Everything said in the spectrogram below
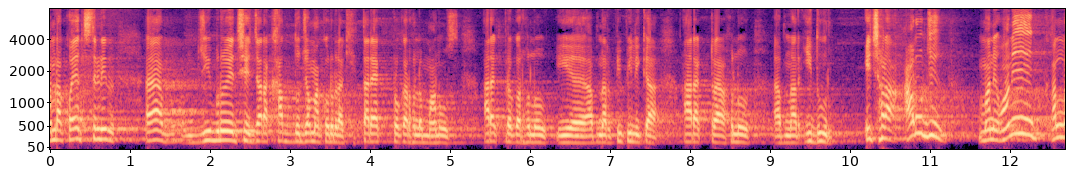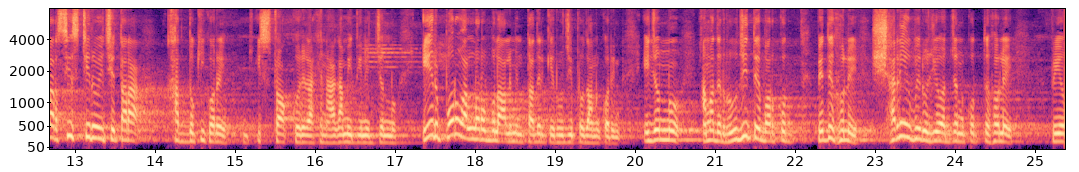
আমরা কয়েক শ্রেণির জীব রয়েছে যারা খাদ্য জমা করে রাখি। তার এক প্রকার হলো মানুষ আর এক প্রকার হলো আপনার পিপিলিকা আর একটা হলো আপনার ইঁদুর। এছাড়া আরও যে মানে অনেক আল্লাহর সৃষ্টি রয়েছে তারা খাদ্য কি করে স্টক করে রাখেন আগামী দিনের জন্য? এরপরও আল্লাহ রব্বুল আলমিন তাদেরকে রুজি প্রদান করেন। এই জন্য আমাদের রুজিতে বরকত পেতে হলে সারিউপে রুজি অর্জন করতে হলে, প্রিয়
